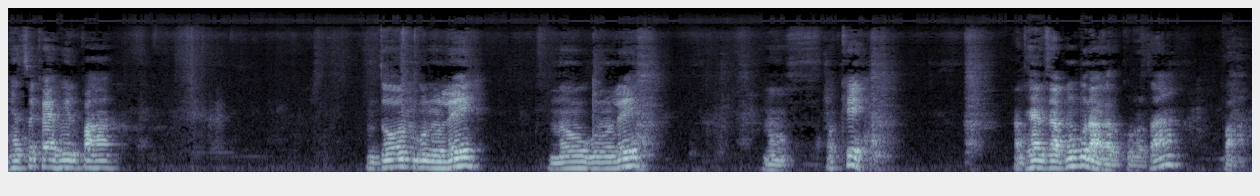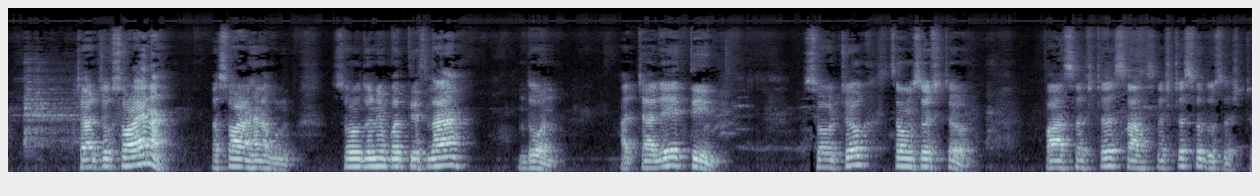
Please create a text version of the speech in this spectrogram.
ह्याचं काय होईल पहा? दोन गुणुले नऊ गुणुले नऊ. ओके. आता ह्यांचा आपण गुणाकार करू आता. पहा. चार चौक सोळा आहे ना? तर सोळा ह्याला बोलू सोळ दोन्ही बत्तीसला दोन. आजच्या आले तीन. सोळ चौक चौसष्ट. पासष्ट सहासष्ट सदुसष्ट.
